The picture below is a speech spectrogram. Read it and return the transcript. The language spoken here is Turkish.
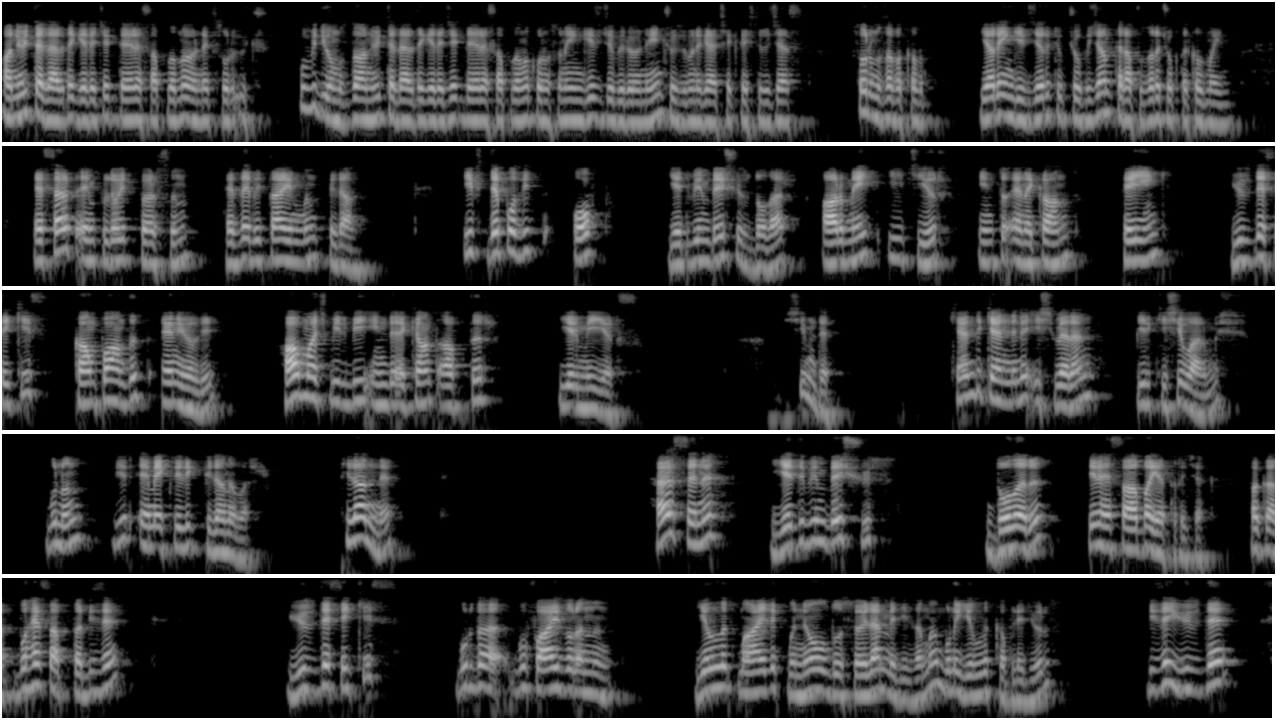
Anüitelerde gelecek değer hesaplama örnek soru 3. Bu videomuzda anüitelerde gelecek değer hesaplama konusuna İngilizce bir örneğin çözümünü gerçekleştireceğiz. Sorumuza bakalım. Yarı İngilizce yarı Türkçe okuyacağım. Telaffuzlara çok takılmayın. A self-employed person has a retirement plan. If deposit of 7500 dolar are made each year into an account paying %8 compounded annually How much will be in the account after 20 years? Şimdi kendi kendine iş veren bir kişi varmış. Bunun bir emeklilik planı var. Plan ne? Her sene 7500 doları bir hesaba yatıracak. Fakat bu hesapta bize %8 burada bu faiz oranının yıllık mı aylık mı ne olduğu söylenmediği zaman bunu yıllık kabul ediyoruz. Bize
